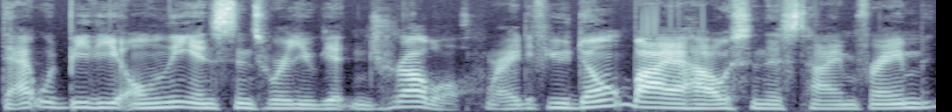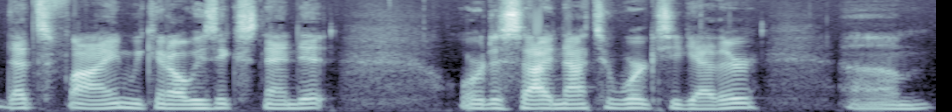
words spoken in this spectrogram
that would be the only instance where you get in trouble, right? If you don't buy a house in this time frame, that's fine. We can always extend it or decide not to work together, um,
